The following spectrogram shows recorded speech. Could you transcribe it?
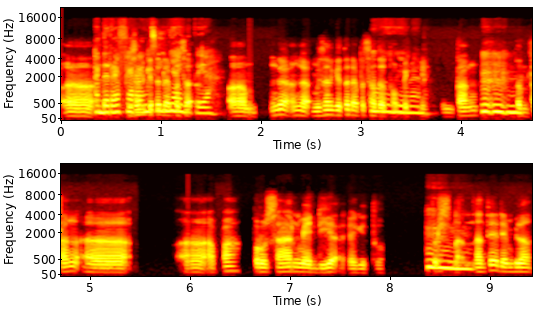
uh, Ada kita referensinya dapat sa- gitu ya. um, enggak enggak misalnya kita dapat satu Oh, topik gimana? nih tentang Mm-mm. tentang uh, uh, apa perusahaan media kayak gitu terus Mm-mm. nanti ada yang bilang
